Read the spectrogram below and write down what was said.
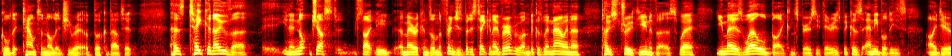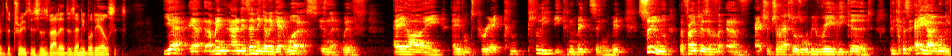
called it counter knowledge, he wrote a book about it, has taken over, you know, not just slightly Americans on the fringes, but it's taken over everyone because we're now in a post truth universe where you may as well buy conspiracy theories because anybody's idea of the truth is as valid as anybody else's. Yeah, yeah. I mean, and it's only going to get worse, isn't it? With AI able to create completely convincing vid- soon the photos of, of extraterrestrials will be really good because AI will be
